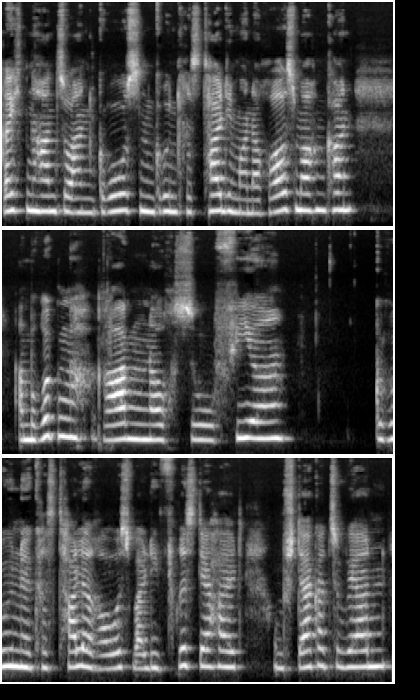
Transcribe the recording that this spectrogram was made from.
rechten Hand so einen großen grünen Kristall, den man auch rausmachen kann. Am Rücken ragen noch so vier grüne Kristalle raus, weil die frisst er halt, um stärker zu werden.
